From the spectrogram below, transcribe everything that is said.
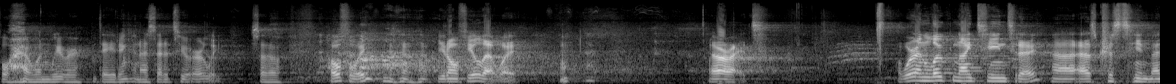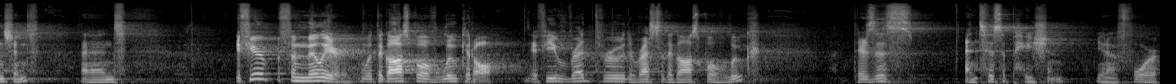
Bora when we were dating, and I said it too early. So hopefully you don't feel that way. All right. We're in Luke 19 today, uh, as Christine mentioned, and if you're familiar with the Gospel of Luke at all, if you've read through the rest of the Gospel of Luke, there's this anticipation, you know, for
